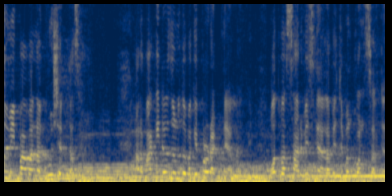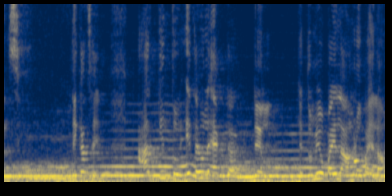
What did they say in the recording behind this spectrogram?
তুমি পাবা না ঘুষের টাকা আর বাকিটার জন্য তোমাকে প্রোডাক্ট নেওয়া লাগবে, অথবা সার্ভিস নেওয়া লাগবে, যেমন কনসালটেন্সি ঠিক আছে? আর কিন্তু এটা হলো একটা ডেল যে তুমিও পাইলে, আমরাও পাইলাম।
